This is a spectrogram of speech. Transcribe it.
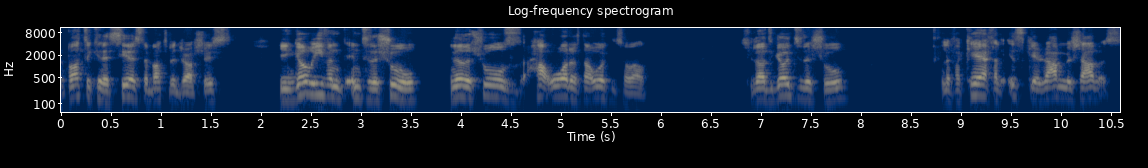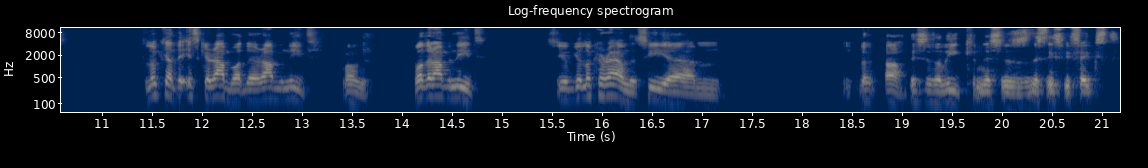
bottom can see us, the bottom of. You can go even into the shul. You know, the shul's hot water is not working so well. So you have to go into the shul. Lefakeach al iske rab Shabbos. To look at the iske rab, what the rab needs. What the rab needs. So you look around and see. Um, look, oh, this is a leak, and this is this needs to be fixed.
